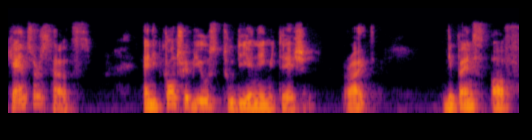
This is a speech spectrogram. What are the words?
cancer cells, and it contributes to DNA mutation, right? Depends of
